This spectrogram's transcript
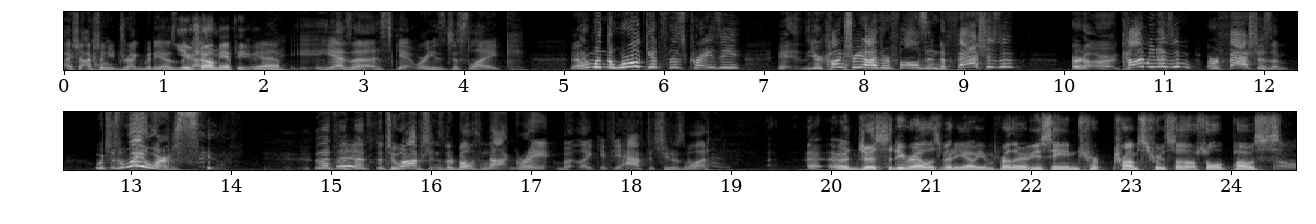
I sh- I've shown you Dreg videos. You've guy- shown me a few, yeah. He he has a skit where he's just like, and when the world gets this crazy, it, your country either falls into fascism, or no, or communism, or fascism, which is way worse. that's the, that's the two options. They're both not great, but like if you have to choose one. Uh, uh, just to derail this video even further, have you seen tr- Trump's Truth Social posts? Oh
